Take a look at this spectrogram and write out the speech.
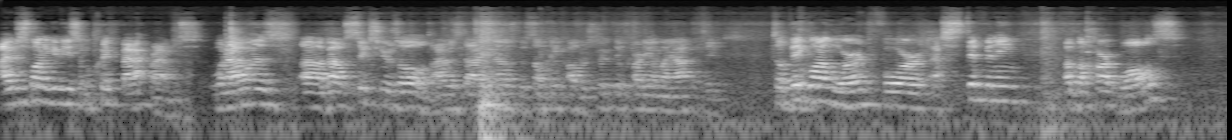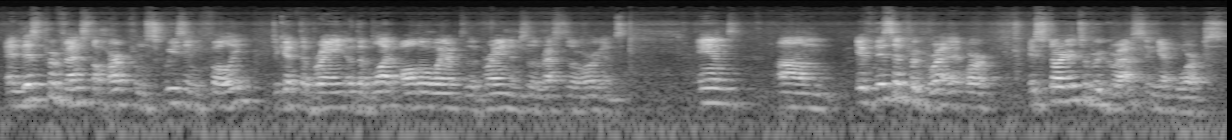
I just want to give you some quick backgrounds. When I was uh, about six years old, I was diagnosed with something called restrictive cardiomyopathy. It's a big long word for a stiffening of the heart walls, and this prevents the heart from squeezing fully to get the brain, the blood all the way up to the brain and to the rest of the organs. And um, if this had progressed, or it started to progress and get worse.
